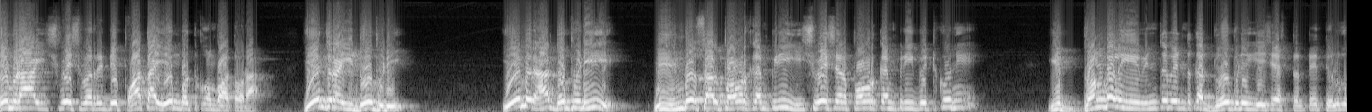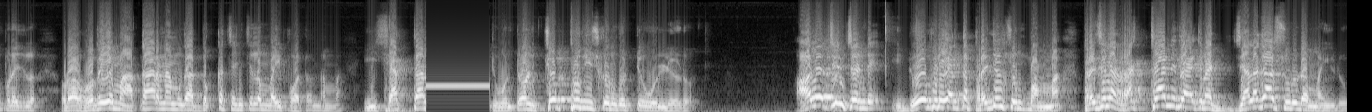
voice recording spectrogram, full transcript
ఏమిరా విశ్వేశ్వర్ రెడ్డి పోతా ఏం పట్టుకొని పోతావురా? ఏందిరా ఈ దోపిడి? ఏమిరా దోపిడీ? మీ ఇండోసాల్ పవర్ కంపెనీ ఈశ్వేశ్వర పవర్ కంపెనీ పెట్టుకొని ఈ దొంగలు ఈ వింత వింతగా దోపిడీ చేసేస్తుంటే తెలుగు ప్రజలు హృదయం అకారణంగా దుఃఖ చంచలం అయిపోతుందమ్మా. ఈ చెత్త వాళ్ళు చెప్పు తీసుకొని కొట్టేవాళ్ళు లేడు. ఆలోచించండి ఈ దోపిడీ అంతా ప్రజల సొంపమ్మ. ప్రజల రక్తాన్ని దాకిన జలగాసురుడమ్మ ఈడు.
